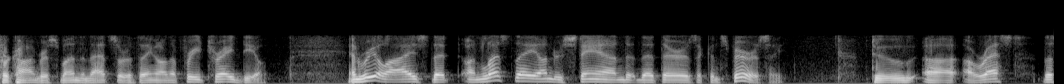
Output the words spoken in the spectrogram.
for congressmen and that sort of thing on the free trade deal and realized that unless they understand that there is a conspiracy to uh, arrest the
